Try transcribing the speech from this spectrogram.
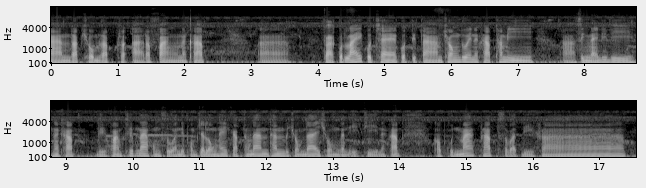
การรับชมรับรับฟังนะครับฝากกดไลค์กดแชร์กดติดตามช่องด้วยนะครับ ถ้ามีสิ่งไหนดีๆนะครับ หรือความคืบหน้าของสวนเดี๋ยวผมจะลงให้กับทางด้านท่านผู้ชมได้ชมกันอีกทีนะครับ ขอบคุณมากครับ สวัสดีครับ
